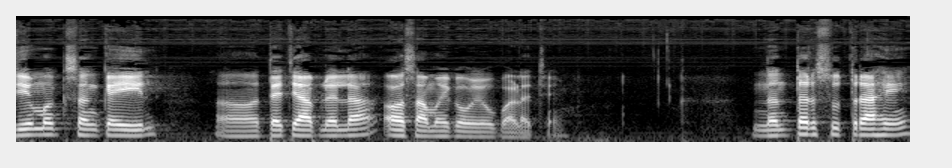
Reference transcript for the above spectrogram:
जे मग संख्या येईल त्याचे आपल्याला असामयिक अवयव पाडायचे. नंतर सूत्र आहे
